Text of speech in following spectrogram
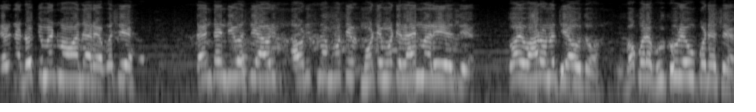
એ રીતના ડોક્યુમેન્ટમાં વાંધા રહે. પછી ત્રણ ત્રણ દિવસથી આવડી આવડી રીતના મોટી મોટી મોટી લાઈનમાં રહીએ છીએ. તોય વારો નથી આવતો. બપોરે ભૂખું રહેવું પડે છે.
